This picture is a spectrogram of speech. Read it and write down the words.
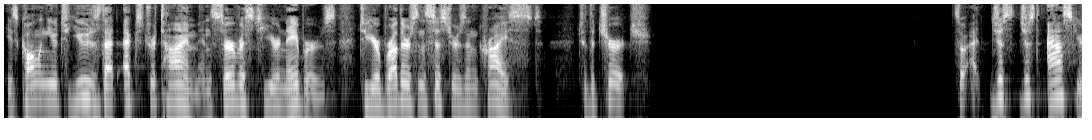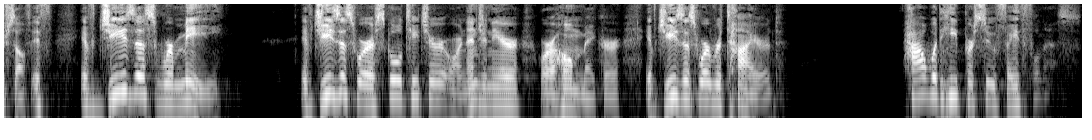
he's calling you to use that extra time in service to your neighbors, to your brothers and sisters in Christ, to the church. So uh, just, just ask yourself, if, if Jesus were me, if Jesus were a school teacher or an engineer or a homemaker, if Jesus were retired, how would he pursue faithfulness?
